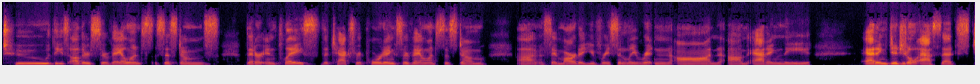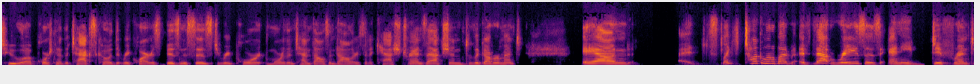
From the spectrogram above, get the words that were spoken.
to these other surveillance systems that are in place, the tax reporting surveillance system. Uh, say, Marta, you've recently written on um, adding the adding digital assets to a portion of the tax code that requires businesses to report more than $10,000 in a cash transaction to the government. And I'd just like to talk a little bit if that raises any different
